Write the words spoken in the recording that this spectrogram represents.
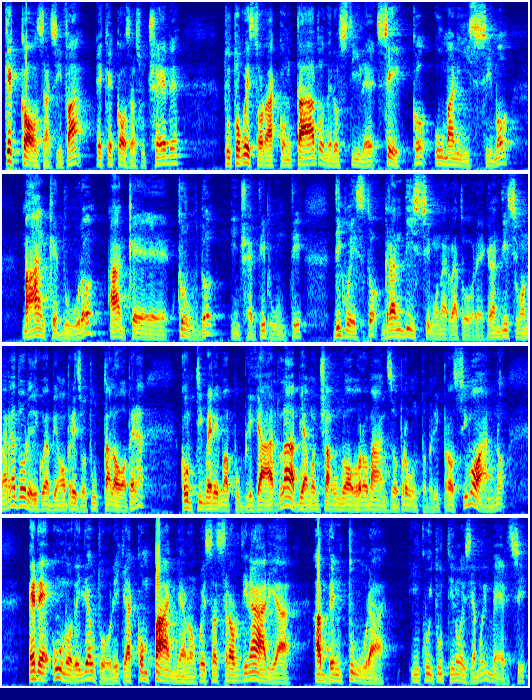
Che cosa si fa e che cosa succede? Tutto questo raccontato nello stile secco, umanissimo, ma anche duro, anche crudo in certi punti, di questo grandissimo narratore, grandissimo narratore di cui abbiamo preso tutta l'opera, continueremo a pubblicarla, abbiamo già un nuovo romanzo pronto per il prossimo anno ed è uno degli autori che accompagnano questa straordinaria avventura in cui tutti noi siamo immersi,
